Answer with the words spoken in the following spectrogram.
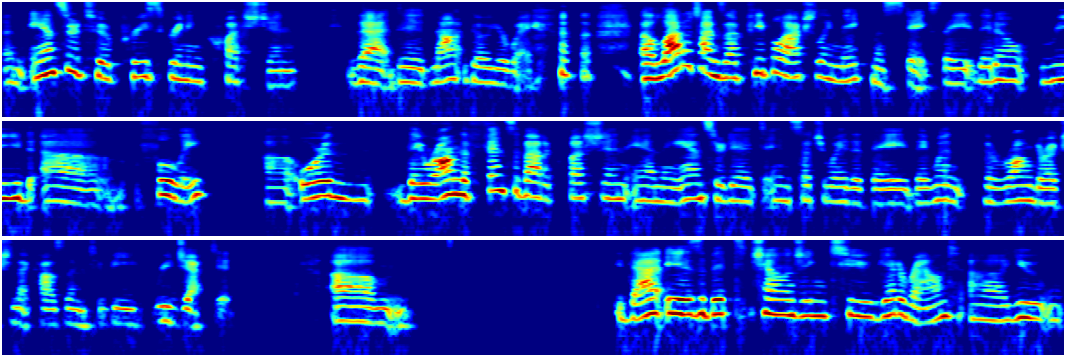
an answer to a pre-screening question that did not go your way. a lot of times, uh, people actually make mistakes. They they don't read uh, fully. Uh, or th- they were on the fence about a question and they answered it in such a way that they they went the wrong direction that caused them to be rejected um, that is a bit challenging to get around. Uh, you,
